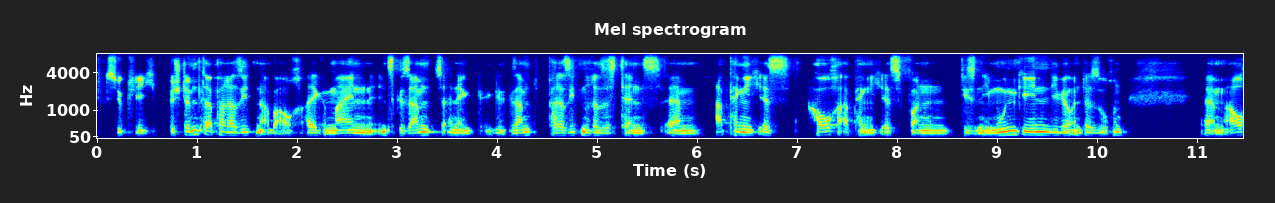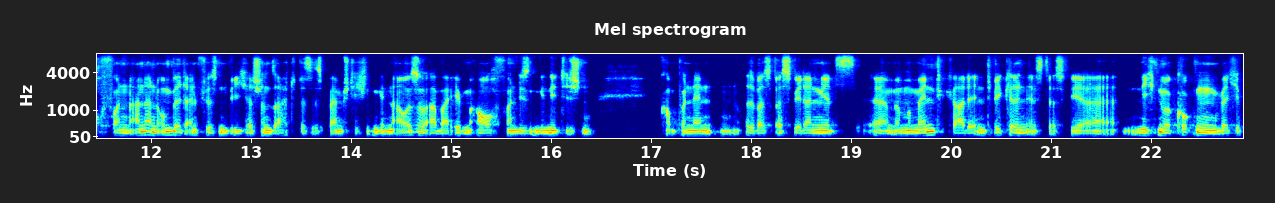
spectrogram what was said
bezüglich bestimmter Parasiten, aber auch allgemein insgesamt eine Gesamtparasitenresistenz ähm, abhängig ist, auch abhängig ist von diesen Immungenen, die wir untersuchen. Ähm, auch von anderen Umwelteinflüssen, wie ich ja schon sagte, das ist beim Stichen genauso, aber eben auch von diesen genetischen Komponenten. Also was, was wir dann jetzt ähm, im Moment gerade entwickeln, ist, dass wir nicht nur gucken, welche,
